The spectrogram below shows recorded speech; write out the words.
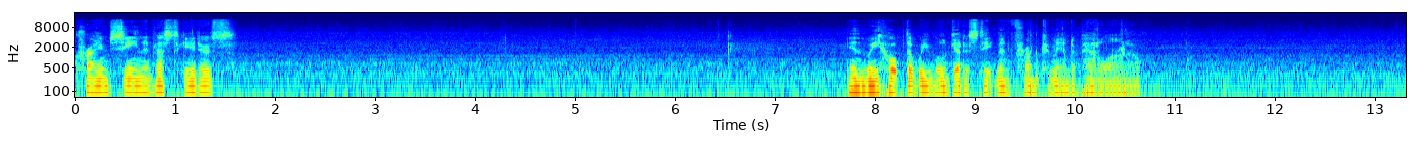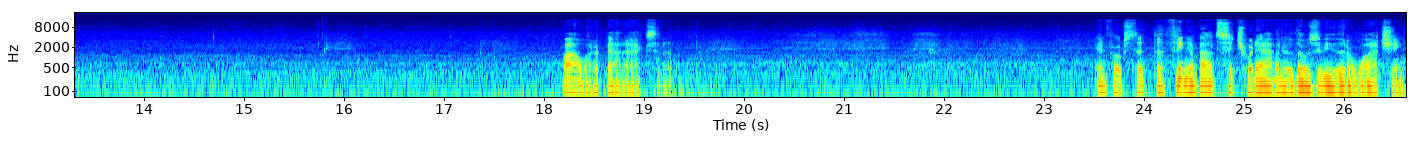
crime scene investigators. And we hope that we will get a statement from Commander Padalano. Wow, what a bad accident. And folks, the, the thing about Scituate Avenue, those of you that are watching,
